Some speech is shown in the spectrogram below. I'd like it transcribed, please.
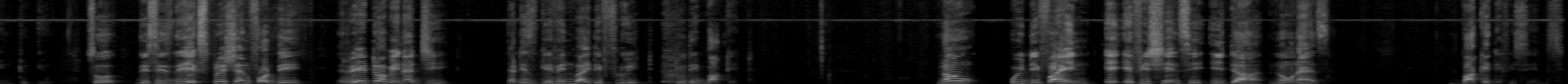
into U. So, this is the expression for the rate of energy that is given by the fluid to the bucket. Now, we define a efficiency eta known as bucket efficiency,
